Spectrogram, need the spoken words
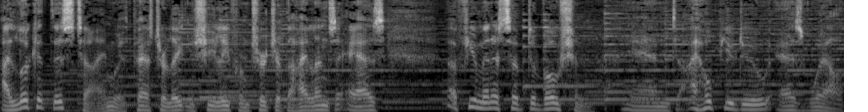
I look at this time with Pastor Leighton Sheely from Church of the Highlands as a few minutes of devotion, and I hope you do as well.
